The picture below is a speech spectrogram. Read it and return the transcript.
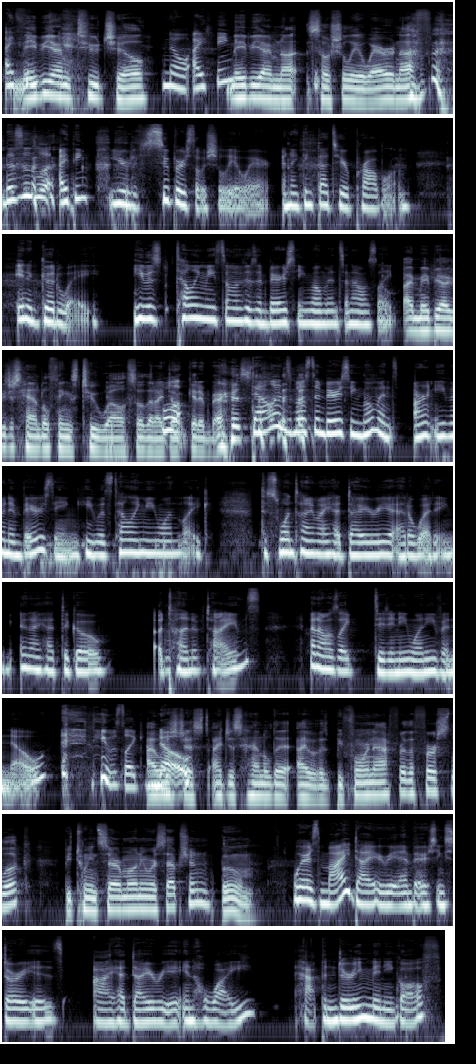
I think Maybe I'm too chill. no, I think Maybe I'm not socially aware enough. this is what I think you're super socially aware, and I think that's your problem in a good way. He was telling me some of his embarrassing moments, and I was like, I maybe I just handle things too well so that I Well, don't get embarrassed. Dallin's most embarrassing moments aren't even embarrassing. He was telling me one like this one time I had diarrhea at a wedding and I had to go a ton of times. And I was like, Did anyone even know? he was like, no. I was just I just handled it. I was before and after the first look, between ceremony and reception, boom. Whereas my diarrhea embarrassing story is I had diarrhea in Hawaii, happened during mini golf,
